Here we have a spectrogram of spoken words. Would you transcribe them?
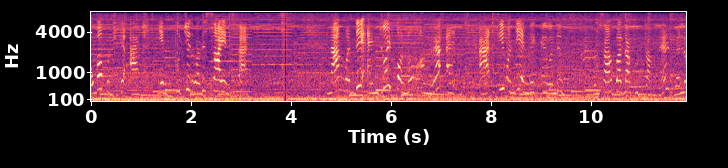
ரொம்ப பிடிச்சது and எனக்கு பிடிச்சது வந்து சயின்ஸ் ஃபேர் நாங்கள் வந்து என்ஜாய் பண்ணோம். அங்கே ஆக்டி வந்து எங்களுக்கு வந்து ஒரு சாப்பாடுலாம் கொடுத்தாங்க. வெளில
